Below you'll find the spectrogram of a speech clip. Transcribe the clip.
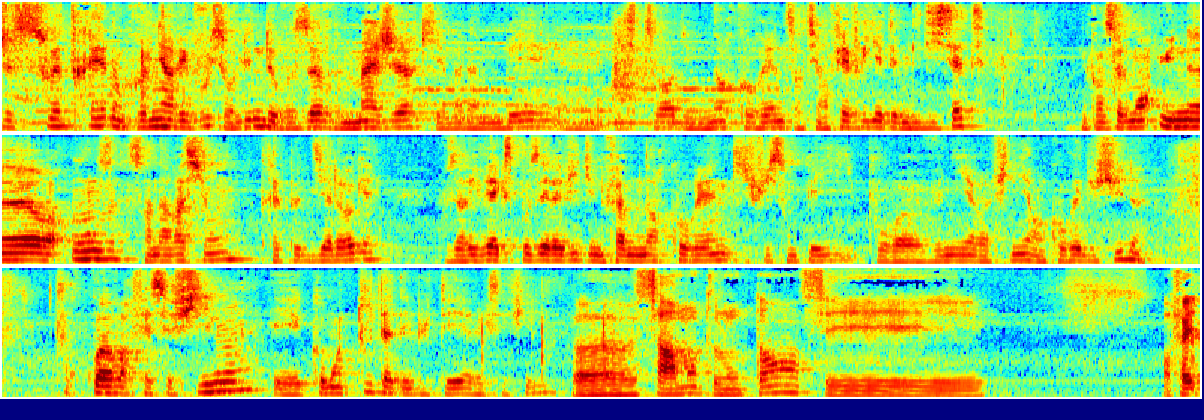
Je souhaiterais donc revenir avec vous sur l'une de vos œuvres majeures qui est Madame B, euh, histoire d'une Nord-Coréenne sortie en février 2017. Donc en seulement 1h11 sans narration, très peu de dialogue, vous arrivez à exposer la vie d'une femme nord-coréenne qui fuit son pays pour euh, venir finir en Corée du Sud. Pourquoi avoir fait ce film et comment tout a débuté avec ces films? Euh, Ça remonte longtemps. C'est en fait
